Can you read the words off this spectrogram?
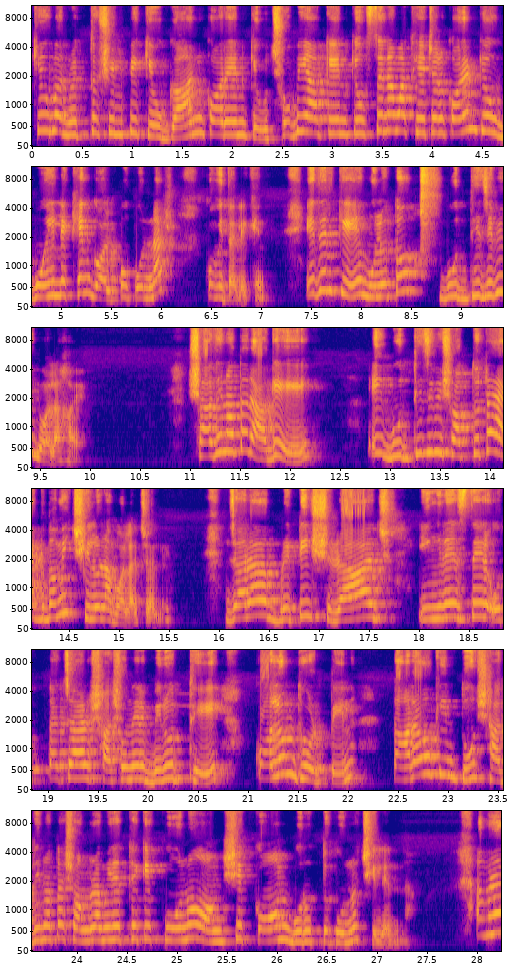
কেউ বা নৃত্যশিল্পী, কেউ গান করেন, কেউ ছবি আঁকেন, কেউ সিনেমা থিয়েটার করেন, কেউ বই লেখেন, গল্প, উপন্যাস, কবিতা লেখেন। এদেরকে মূলত বুদ্ধিজীবী বলা হয়। স্বাধীনতার আগে এই বুদ্ধিজীবী শব্দটা একদমই ছিল না বলা চলে। যারা ব্রিটিশ রাজ ইংরেজদের অত্যাচার শাসনের বিরুদ্ধে কলম ধরতেন, তারাও কিন্তু স্বাধীনতা সংগ্রামীদের থেকে কোনো অংশে কম গুরুত্বপূর্ণ ছিলেন না। আমরা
